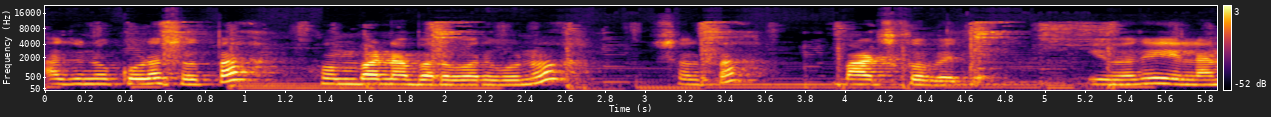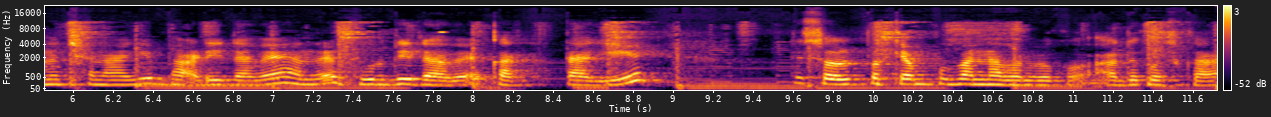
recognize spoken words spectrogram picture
ಅದನ್ನು ಕೂಡ ಸ್ವಲ್ಪ ಹೊಂಬಣ ಬರೋವರೆಗೂ ಸ್ವಲ್ಪ ಬಾಡಿಸ್ಕೋಬೇಕು. ಇವಾಗ ಎಲ್ಲನೂ ಚೆನ್ನಾಗಿ ಬಾಡಿದ್ದಾವೆ, ಅಂದರೆ ಹುರಿದಿದ್ದಾವೆ ಕರೆಕ್ಟಾಗಿ. ಸ್ವಲ್ಪ ಕೆಂಪು ಬಣ್ಣ ಬರಬೇಕು ಅದಕ್ಕೋಸ್ಕರ.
